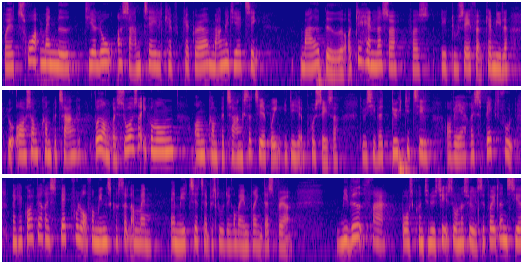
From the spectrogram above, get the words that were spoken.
hvor jeg tror, man med dialog og samtale kan, kan gøre mange af de her ting meget bedre. Og det handler så, for det du sagde før, Camilla, jo også om kompetence, både om ressourcer i kommunen og om kompetencer til at gå ind i de her processer. Det vil sige, være dygtig til at være respektfuld. Man kan godt være respektfuld over for mennesker, selvom man er med til at tage beslutninger om at anbringe deres børn. Vi ved fra vores kontinuitetsundersøgelse, forældrene siger,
